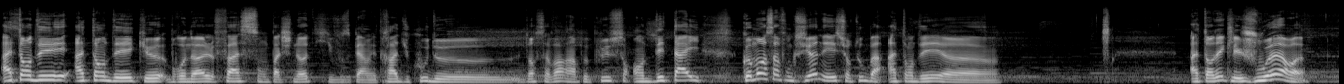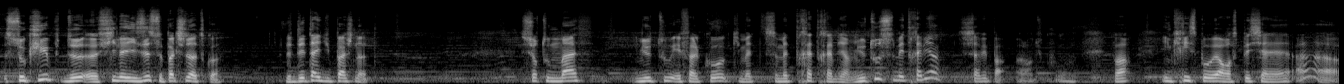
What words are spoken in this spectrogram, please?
attendez, attendez que Brunel fasse son patch note qui vous permettra du coup de d'en savoir un peu plus en détail comment ça fonctionne et surtout bah attendez euh, attendez que les joueurs s'occupent de euh, finaliser ce patch note quoi. Le détail du patch note. Surtout Math, Mewtwo et Falco qui mettent- se mettent très très bien. Mewtwo se met très bien, je savais pas. Alors du coup, voir increase power au spécial. Ah,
